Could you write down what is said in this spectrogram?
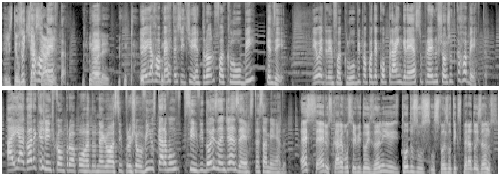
Eles têm um junto com a BTS Army. Roberta. É. Olha aí. Eu e a Roberta, a gente entrou no fã-clube. Quer dizer, eu entrei no fã-clube pra poder comprar ingresso pra ir no show junto com a Roberta. Aí, agora que a gente comprou a porra do negócio pro show vir, os caras vão servir dois anos de exército, essa merda. É sério, os caras vão servir dois anos e todos os, os fãs vão ter que esperar dois anos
